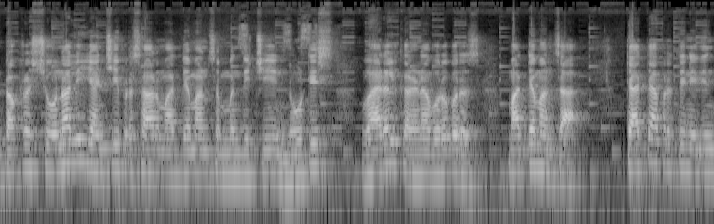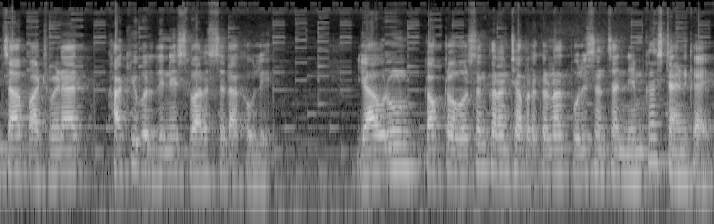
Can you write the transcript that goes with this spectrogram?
डॉक्टर सोनाली यांची प्रसारमाध्यमांसंबंधीची नोटीस व्हायरल करण्याबरोबरच माध्यमांचा त्या त्या प्रतिनिधींचा पाठविण्यात खाकी वर्दीने स्वारस्य दाखवले. यावरून डॉक्टर वळसंकरांच्या प्रकरणात पोलिसांचा नेमका स्टँड काय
